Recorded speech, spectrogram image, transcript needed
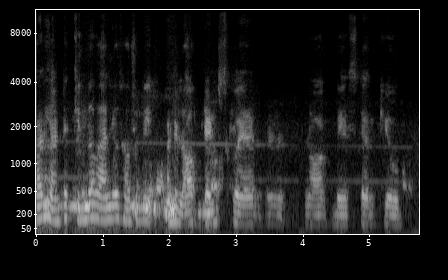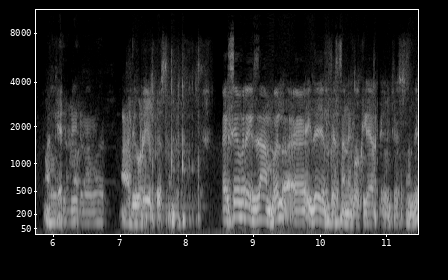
కానీ అంటే కింద వాల్యూస్ హౌ షుడ్ బి అంటే లాగ్ టెన్ స్క్వేర్ లాగ్ బేస్ టెన్ క్యూబ్ హౌ Okay. షుడ్ బి రిమెంబర్ అది కూడా చెప్పేస్తాను లైక్ సే ఫర్ ఎగ్జాంపుల్ ఇదే చెప్పేస్తాను నీకు క్లియర్టీ వచ్చేస్తుంది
